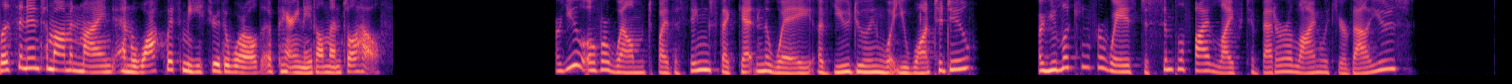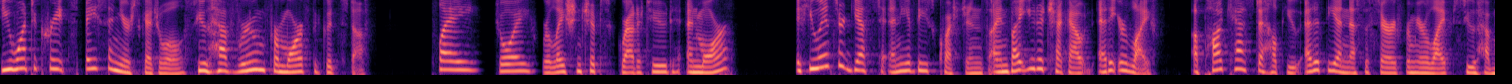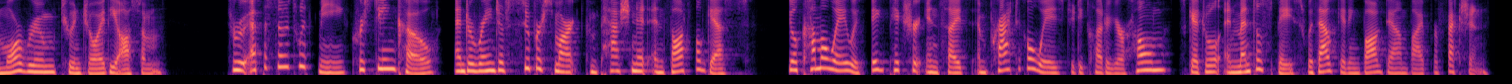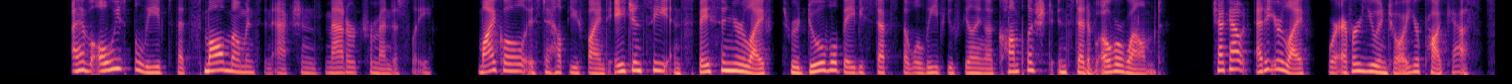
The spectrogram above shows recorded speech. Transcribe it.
Listen into Mom and Mind and walk with me through the world of perinatal mental health. Are you overwhelmed by the things that get in the way of you doing what you want to do? Are you looking for ways to simplify life to better align with your values? Do you want to create space in your schedule so you have room for more of the good stuff? Play, joy, relationships, gratitude, and more? If you answered yes to any of these questions, I invite you to check out Edit Your Life, a podcast to help you edit the unnecessary from your life so you have more room to enjoy the awesome. Through episodes with me, Christine Koh, and a range of super smart, compassionate, and thoughtful guests, you'll come away with big picture insights and practical ways to declutter your home, schedule, and mental space without getting bogged down by perfection. I have always believed that small moments and actions matter tremendously. My goal is to help you find agency and space in your life through doable baby steps that will leave you feeling accomplished instead of overwhelmed. Check out Edit Your Life wherever you enjoy your podcasts.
